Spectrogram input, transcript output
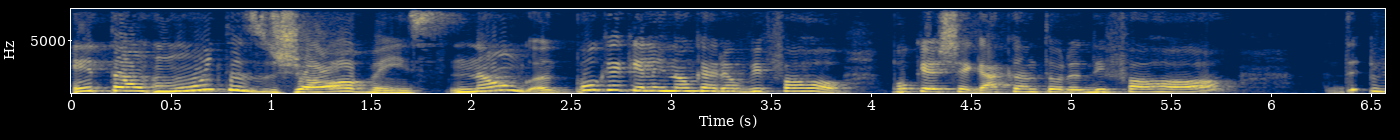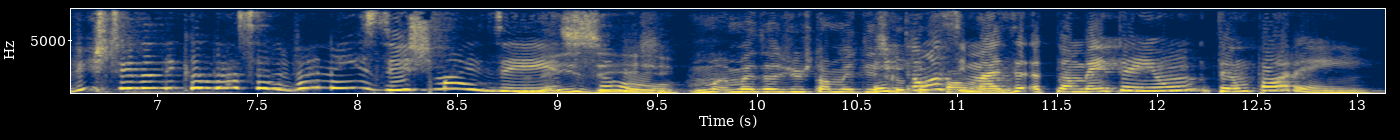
Então, muitos jovens não. Por que, que eles não querem ouvir forró? Porque chegar cantora de forró vestida de cangaceira, Vê, nem existe mais isso. Nem existe. Ma- Mas é justamente isso Então, que eu tô assim, falando. mas também tem um, tem um porém.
